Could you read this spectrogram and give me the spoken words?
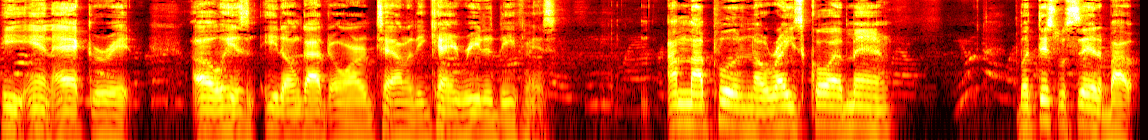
he inaccurate. Oh, his he don't got the arm talent. He can't read a defense. I'm not pulling no race card, man. But this was said about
